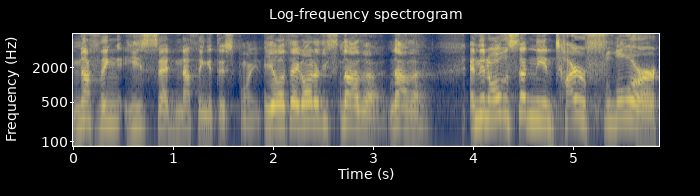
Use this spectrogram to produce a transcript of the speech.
nothing, he said nothing at this point. e ele até agora disse nada, nada. And then all of a sudden, the entire floor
